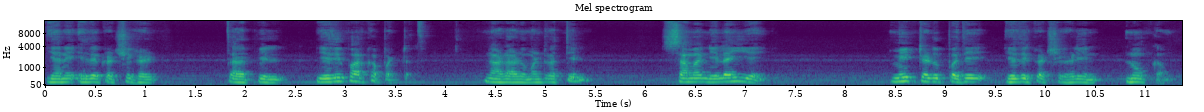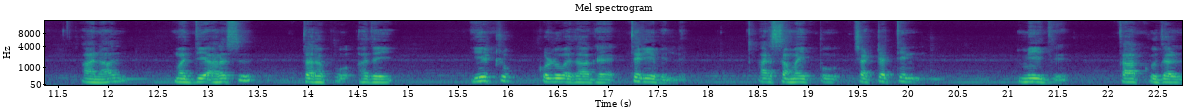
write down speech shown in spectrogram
என எதிர்க்கட்சிகள் தரப்பில் எதிர்பார்க்கப்பட்டது. நாடாளுமன்றத்தில் சமநிலையை மீட்டெடுப்பதே எதிர்க்கட்சிகளின் நோக்கம். ஆனால் மத்திய அரசு தரப்பு அதை ஏற்றுக்கொள்வதாக தெரியவில்லை. அரசமைப்பு சட்டத்தின் மீது தாக்குதல்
